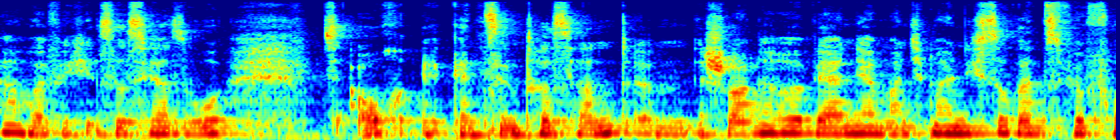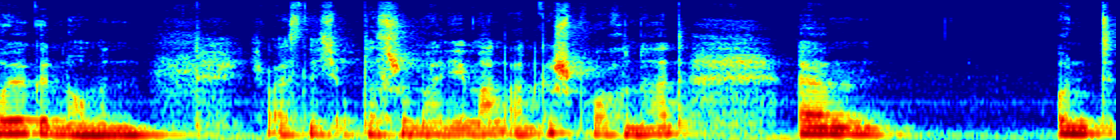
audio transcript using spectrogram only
Ja, häufig ist es ja so, ist auch ganz interessant, ähm, Schwangere werden ja manchmal nicht so ganz für voll genommen. Ich weiß nicht, ob das schon mal jemand angesprochen hat. Ähm, und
